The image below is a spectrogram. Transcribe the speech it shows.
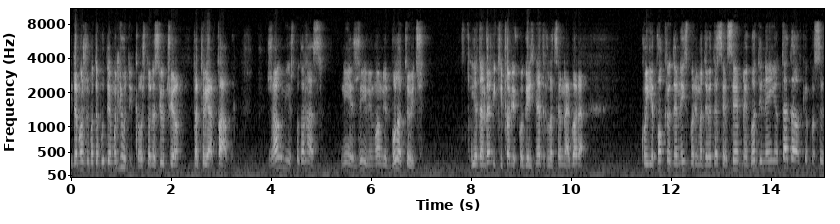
i da možemo da budemo ljudi, kao što nas je učio Patrijar Pavle. Žao mi je što danas nije živi Momir Bulatović, jedan veliki čovjek koga je iznjedrila Crna Gora, koji je pokraden na izborima 97. godine i od tada, od kako se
